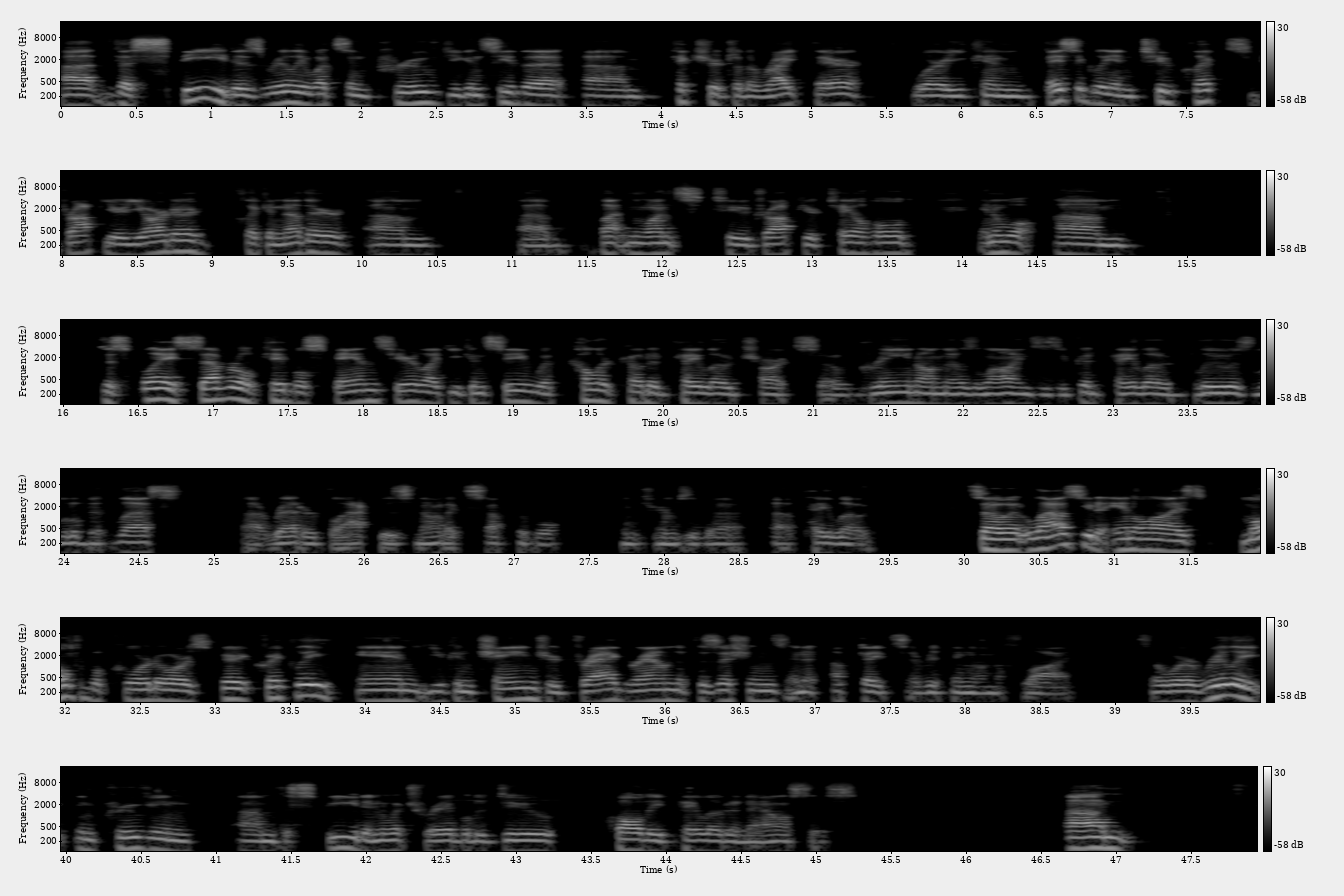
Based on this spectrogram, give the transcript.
Uh, the speed is really what's improved. You can see the um, picture to the right there, where you can basically in two clicks drop your yarder, click another um, uh, button once to drop your tail hold, and it will um, display several cable spans here, like you can see with color-coded payload charts. So green on those lines is a good payload, blue is a little bit less, uh, red or black is not acceptable in terms of a, a payload. So it allows you to analyze multiple corridors very quickly and you can change or drag around the positions and it updates everything on the fly. So we're really improving um, the speed in which we're able to do quality payload analysis. Um,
